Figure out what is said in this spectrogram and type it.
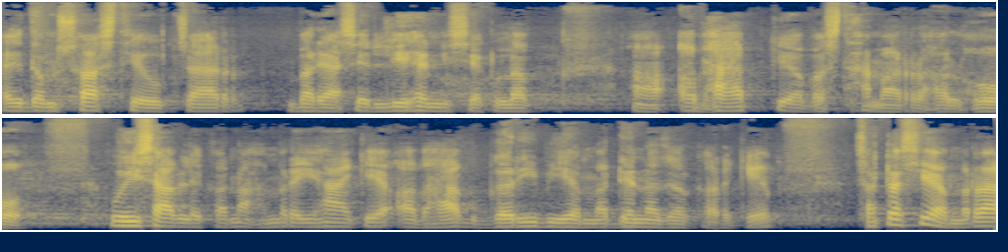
एकदम स्वास्थ्य उपचार बरिया से लिह निसेकलक अभाव के अवस्था में रहल हो। वो हिसाब ले करना हमारे यहाँ के अभाव गरीबी है मद्देनजर करके से हमारा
